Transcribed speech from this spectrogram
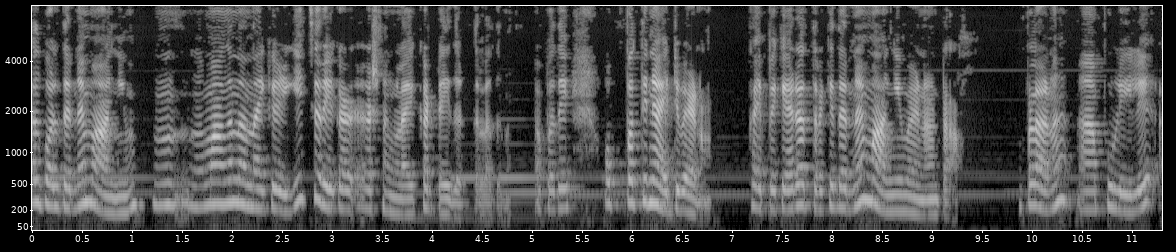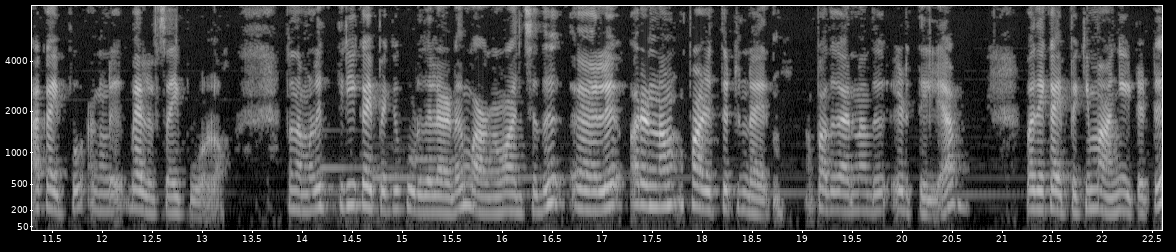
അതുപോലെ തന്നെ മാങ്ങയും മാങ്ങ നന്നായി കഴുകി ചെറിയ കഷ്ണങ്ങളായി കട്ട് ചെയ്തെടുത്തുള്ളതാണ്. അപ്പോൾ അത് ഒപ്പത്തിനായിട്ട് വേണം. കൈപ്പയ്ക്കാർ അത്രയ്ക്ക് തന്നെ മാങ്ങയും വേണം കേട്ടോ അപ്പോഴാണ് ആ പുളിയിൽ ആ കയ്പ്പ് അങ്ങോട്ട് ആയി പോവുള്ളൂ. അപ്പോൾ നമ്മൾ ഇത്തിരി കയ്പ്പയ്ക്ക് കൂടുതലാണ് മാങ്ങ വാങ്ങിച്ചത്. അതിൽ ഒരെണ്ണം പഴുത്തിട്ടുണ്ടായിരുന്നു. അപ്പോൾ അത് കാരണം അത് എടുത്തില്ല. അപ്പോൾ അതേ കയ്പ്പയ്ക്ക് മാങ്ങ ഇട്ടിട്ട്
